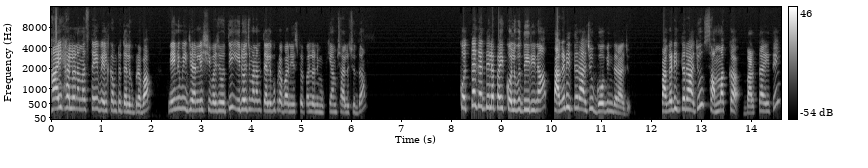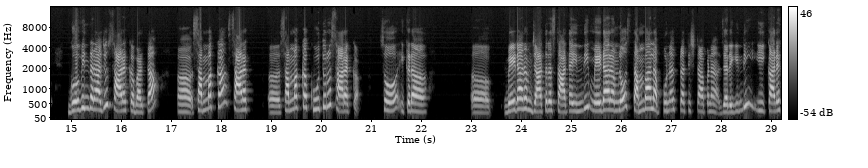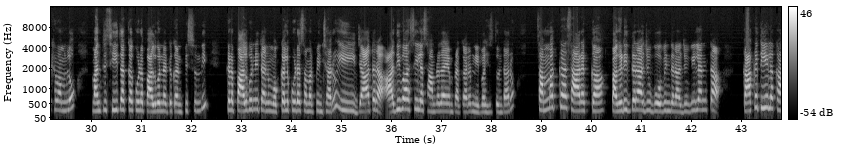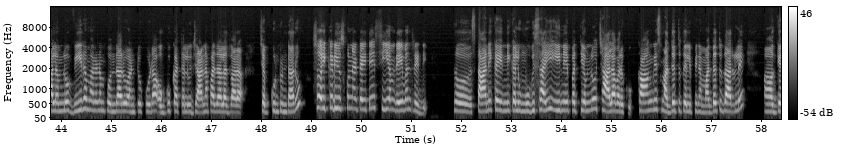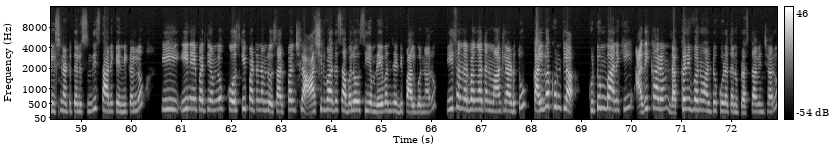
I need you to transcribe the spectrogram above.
Hi hello నమస్తే welcome to Telugu Prabha. నేను మీ జర్నలిస్ట్ శివజ్యోతి. ఈ రోజు మనం తెలుగు ప్రభ న్యూస్ పేపర్లోని ముఖ్యాంశాలు చూద్దాం. కొత్త గద్దెలపై కొలువుదీరిన పగడిద్దరాజు గోవిందరాజు. పగడిద్దరాజు సమ్మక్క భర్త అయితే గోవిందరాజు సారక్క భర్త. సమ్మక్క సారక్ సమ్మక్క కూతురు సారక్క. సో ఇక్కడ ఆ, మేడారం జాతర స్టార్ట్ అయింది. మేడారంలో స్తంభాల పునఃప్రతిష్టాపన జరిగింది. ఈ కార్యక్రమంలో మంత్రి సీతక్క కూడా పాల్గొన్నట్టు కనిపిస్తుంది. ఇక్కడ పాల్గొని తను మొక్కలు కూడా సమర్పించారు. ఈ జాతర ఆదివాసీల సాంప్రదాయం ప్రకారం నిర్వహిస్తుంటారు. సమ్మక్క సారక్క పగడిద్దరాజు గోవిందరాజు వీళ్ళంతా కాకతీయుల కాలంలో వీర మరణం పొందారు అంటూ కూడా ఒగ్గు కథలు జానపదాల ద్వారా చెప్పుకుంటుంటారు. సో ఇక్కడ చూసుకున్నట్టయితే సీఎం రేవంత్ రెడ్డి. సో స్థానిక ఎన్నికలు ముగిశాయి ఈ నేపథ్యంలో చాలా వరకు. కాంగ్రెస్ మద్దతు తెలిపిన మద్దతుదారులే గెలిచినట్టు తెలుస్తుంది స్థానిక ఎన్నికల్లో. ఈ ఈ నేపథ్యంలో కోస్గి పట్టణంలో సర్పంచ్ల ఆశీర్వాద సభలో సీఎం రేవంత్ రెడ్డి పాల్గొన్నారు. ఈ సందర్భంగా తను మాట్లాడుతూ కల్వకుంట్ల కుటుంబానికి అధికారం దక్కనివ్వను అంటూ కూడా తను ప్రస్తావించారు.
